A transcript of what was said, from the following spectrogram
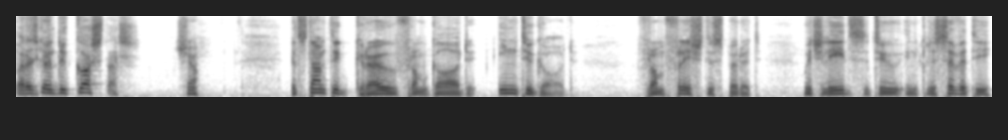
But it's going to cost us. Sure. It's time to grow from God into God, from flesh to spirit, which leads to inclusivity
